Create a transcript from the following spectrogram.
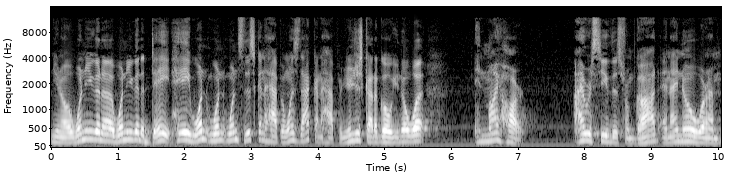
you know, when are you gonna, when are you gonna date? Hey, when, when, when's this gonna happen? When's that gonna happen? You just gotta go. You know what? In my heart, I receive this from God, and I know where I'm,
